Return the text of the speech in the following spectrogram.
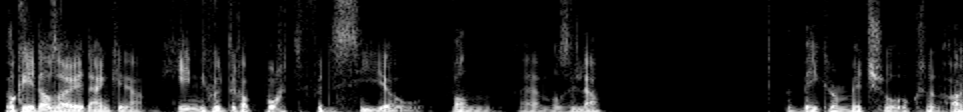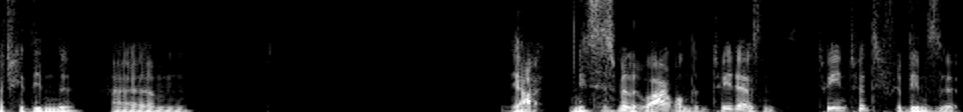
Oké, dan zou je denken, ja, geen goed rapport voor de CEO van eh, Mozilla. Baker Mitchell, ook zo'n oud-gediende. Ehm, ja, niets is minder waar, want in 2022 verdienen ze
